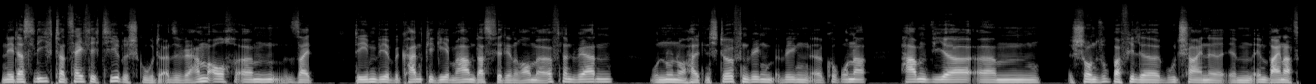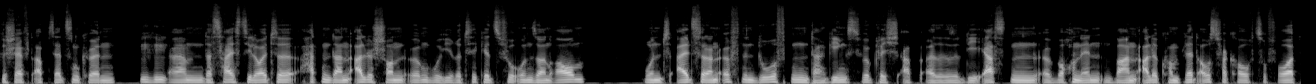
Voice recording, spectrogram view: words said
Nee, das lief tatsächlich tierisch gut. Also wir haben auch, ähm, seitdem wir bekannt gegeben haben, dass wir den Raum eröffnen werden und nur noch halt nicht dürfen wegen, wegen äh, Corona, haben wir ähm, schon super viele Gutscheine im, im Weihnachtsgeschäft absetzen können. Mhm. Ähm, das heißt, die Leute hatten dann alle schon irgendwo ihre Tickets für unseren Raum. Und als wir dann öffnen durften, dann ging es wirklich ab. Also die ersten äh, Wochenenden waren alle komplett ausverkauft sofort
